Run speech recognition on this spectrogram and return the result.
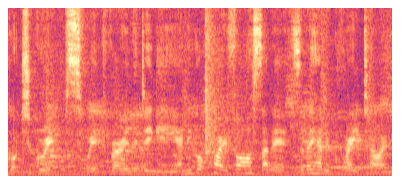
got to grips with rowing the dinghy, and he got quite fast at it. So they had a great time.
